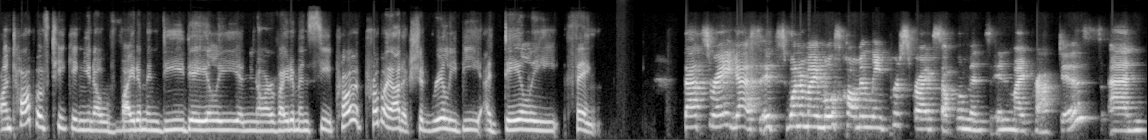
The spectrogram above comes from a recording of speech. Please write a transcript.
on top of taking, you know, vitamin D daily and you know our vitamin C, pro, probiotics should really be a daily thing. That's right. Yes, it's one of my most commonly prescribed supplements in my practice, and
